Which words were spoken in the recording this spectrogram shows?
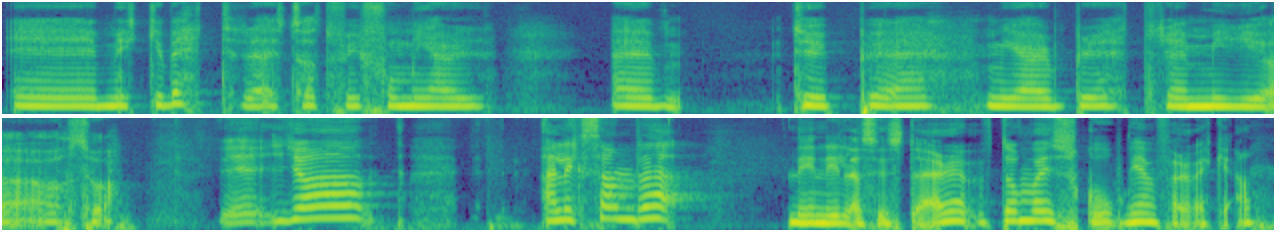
eh, mycket bättre. Så att vi får mer, eh, typ eh, mer bättre miljö och så. Eh, ja, Alexandra, din lilla syster, de var i skogen förra veckan.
